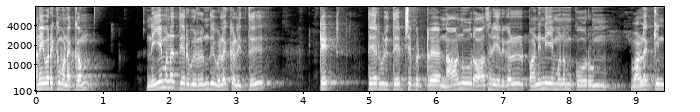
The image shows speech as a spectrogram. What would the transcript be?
அனைவருக்கும் வணக்கம். நியமன தேர்விலிருந்து விலக்களித்து டெட் தேர்வில் தேர்ச்சி பெற்ற நானூறு ஆசிரியர்கள் பணி நியமனம் கோரும் வழக்கின்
